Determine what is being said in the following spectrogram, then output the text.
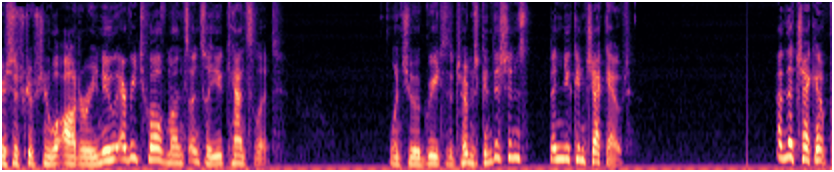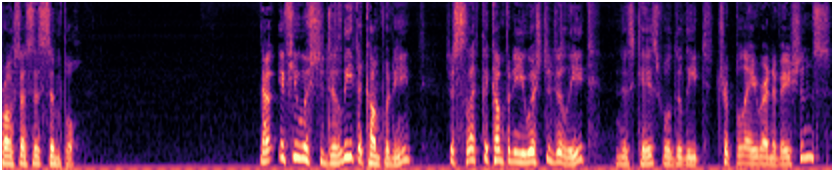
Your subscription will auto-renew every 12 months until you cancel it. Once you agree to the terms and conditions, then you can check out. And the checkout process is simple. Now, if you wish to delete a company, just select the company you wish to delete. In this case, we'll delete AAA Renovations.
